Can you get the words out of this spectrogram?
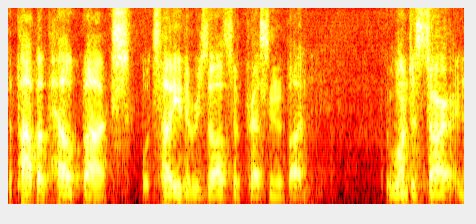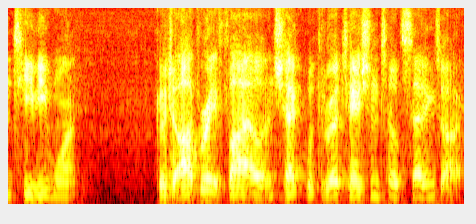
The pop-up help box will tell you the results of pressing the button. We want to start in TV1. Go to Operate File and check what the rotation tilt settings are.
